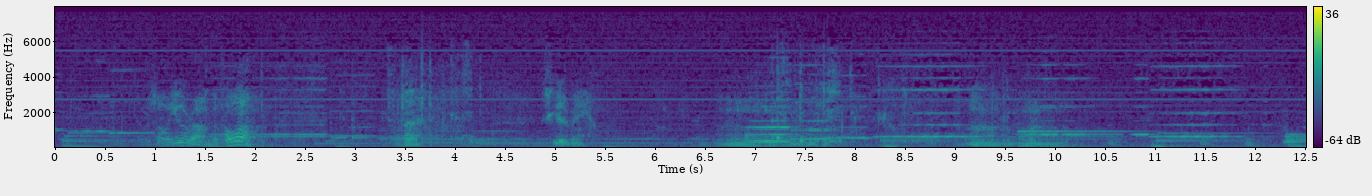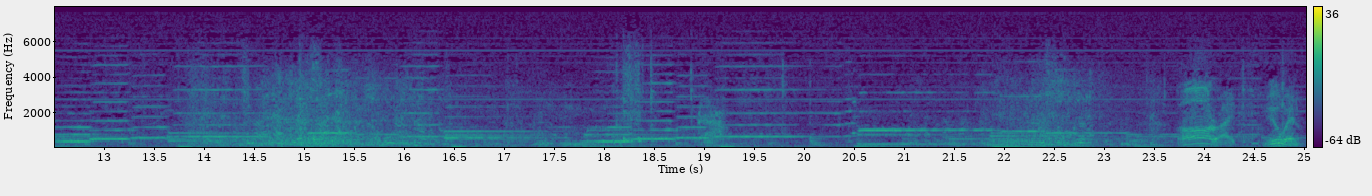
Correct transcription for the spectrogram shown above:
Never saw you around before. Uh, excuse me. All right, you win.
